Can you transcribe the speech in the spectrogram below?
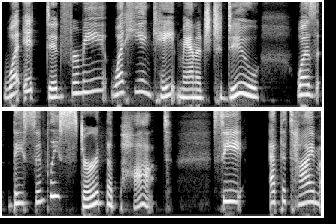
what it did for me, what he and Kate managed to do was they simply stirred the pot. See, at the time,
